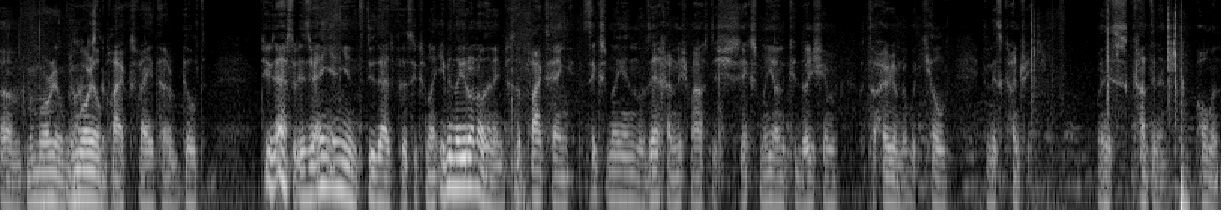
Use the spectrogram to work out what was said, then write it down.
um, memorial plaques memorial that- plaques, right, that are built. She was asked, is there any Indian to do that for the six million, even though you don't know the name, just the plaque saying six million Zecher Nishmas, the six million Kedoshim Tahirim that were killed in this country, in this continent, Poland.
